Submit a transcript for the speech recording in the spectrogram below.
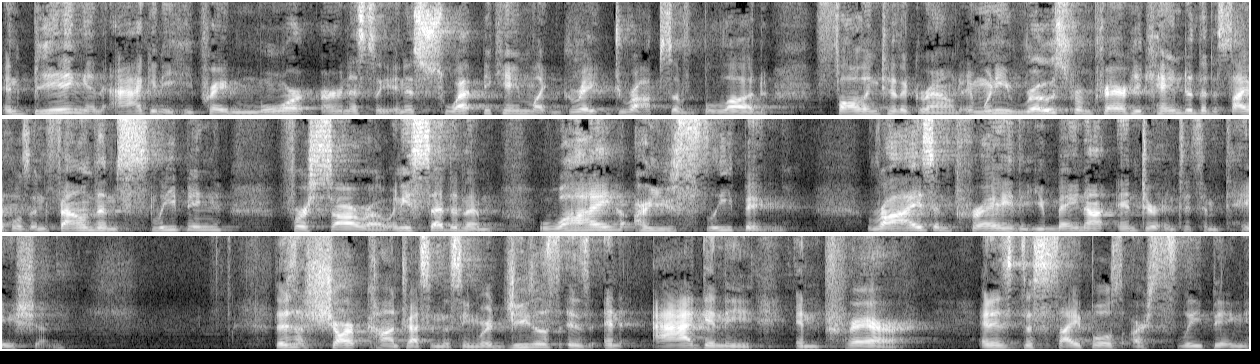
And being in agony, he prayed more earnestly, and his sweat became like great drops of blood falling to the ground. And when he rose from prayer, he came to the disciples and found them sleeping for sorrow. And he said to them, Why are you sleeping? Rise and pray that you may not enter into temptation. There's a sharp contrast in the scene where Jesus is in agony in prayer, and his disciples are sleeping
